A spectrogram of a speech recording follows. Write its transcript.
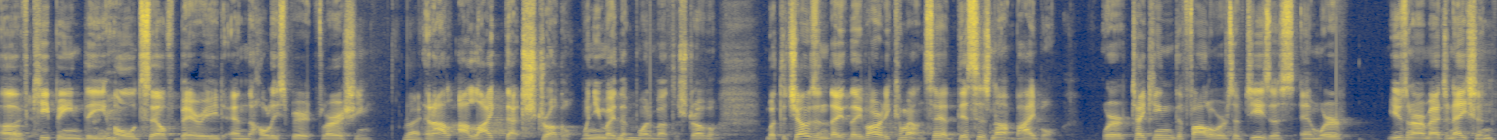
of keeping the old self buried and the Holy Spirit flourishing. Right. And I, I like that struggle when you made that point about the struggle. But the chosen, they, they've already come out and said, this is not Bible. We're taking the followers of Jesus and we're using our imagination.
